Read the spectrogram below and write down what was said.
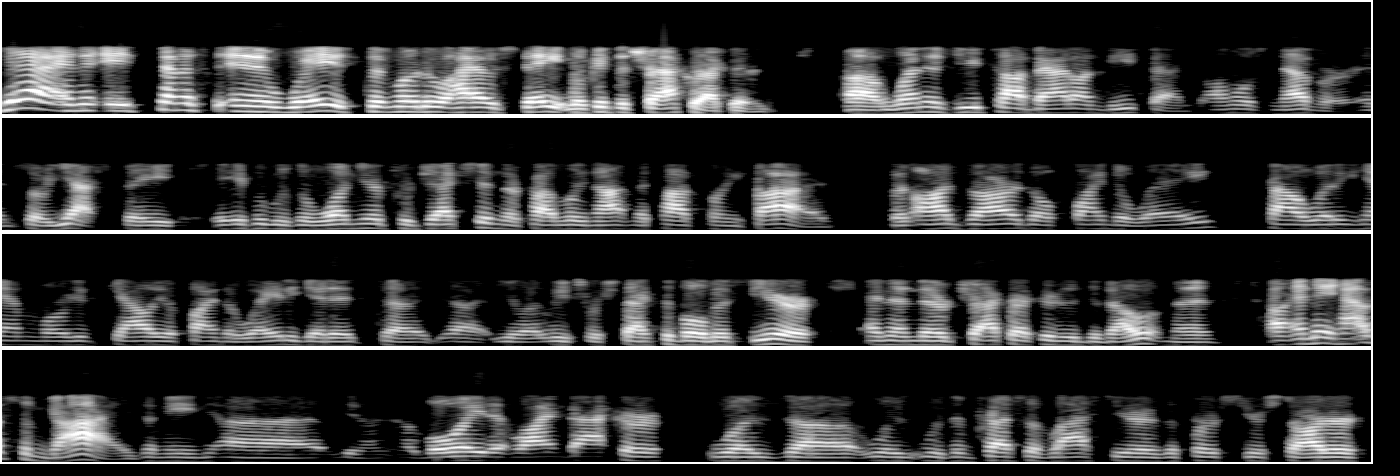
Yeah, and it's kind of in a way it's similar to Ohio State. Look at the track record. Uh, when is Utah bad on defense? Almost never. And so yes, they if it was a one year projection, they're probably not in the top 25. But odds are they'll find a way. Kyle Whittingham, Morgan Scalley will find a way to get it, uh, uh, you know, at least respectable this year. And then their track record of development, uh, and they have some guys. I mean, uh, you know, Lloyd at linebacker was uh, was was impressive last year as a first year starter.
